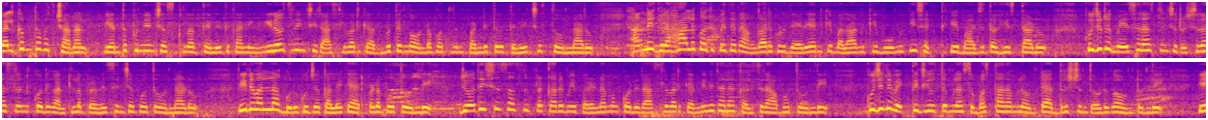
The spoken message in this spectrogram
వెల్కమ్ టు అవర్ ఛానల్ ఎంత పుణ్యం చేసుకున్నారో తెలియదు కానీ ఈ రోజు నుంచి రాశుల వారికి అద్భుతంగా ఉండబోతుందని పండితులు తెలియజేస్తూ ఉన్నారు. అన్ని గ్రహాలకు అధిపతిన అంగారకుడు ధైర్యానికి బలానికి భూమికి శక్తికి బాధ్యత వహిస్తాడు. కుజుడు మేషరాశి నుంచి వృషరాశిలోని కొన్ని గంటల్లో ప్రవేశించబోతూ ఉన్నాడు. దీనివల్ల గురుకుజ కలయిక ఏర్పడబోతోంది. జ్యోతిష శాస్త్రం ప్రకారం ఈ పరిణామం కొన్ని రాశుల వారికి అన్ని విధాలా కలిసి రాబోతోంది. కుజుని వ్యక్తి జీవితంలో శుభస్థానంలో ఉంటే అదృష్టం తోడుగా ఉంటుంది. ఏ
